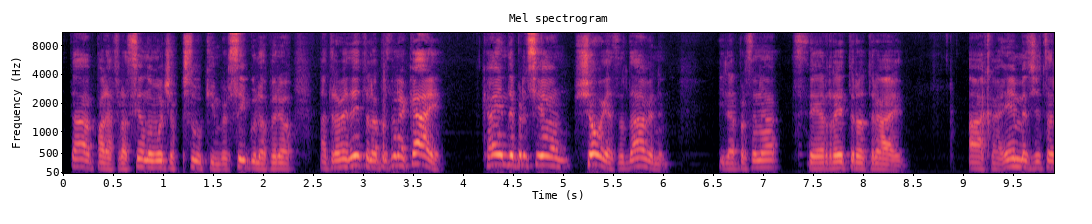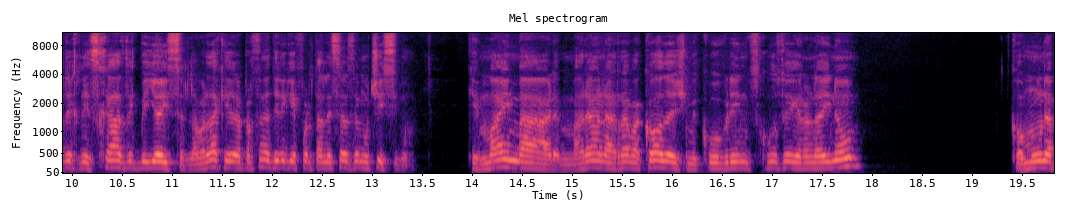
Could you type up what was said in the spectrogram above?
está parafraseando muchos psukim, versículos, pero a través de esto la persona cae, cae en depresión, yo voy a y la persona se retrotrae. La verdad que la persona tiene que fortalecerse muchísimo. Que Maimar, Marana, Rabba Kodesh, me cubrin, como, una,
